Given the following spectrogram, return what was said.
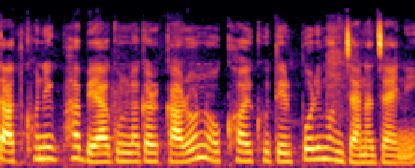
তাৎক্ষণিকভাবে আগুন লাগার কারণ ও ক্ষয়ক্ষতির পরিমাণ জানা যায়নি।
